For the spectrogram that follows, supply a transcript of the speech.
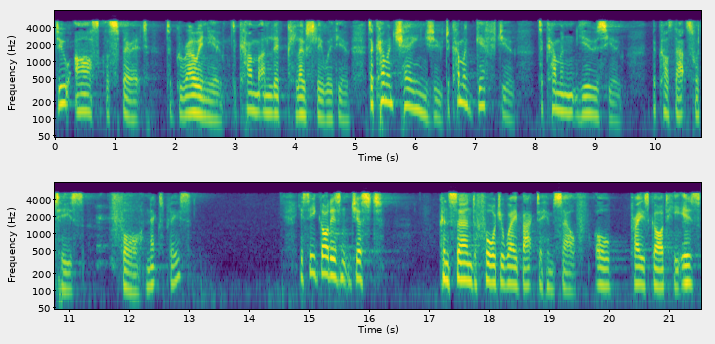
do ask the Spirit to grow in you, to come and live closely with you, to come and change you, to come and gift you, to come and use you, because that's what He's for. Next, please. You see, God isn't just concerned to forge a way back to Himself. Oh, praise God, He is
